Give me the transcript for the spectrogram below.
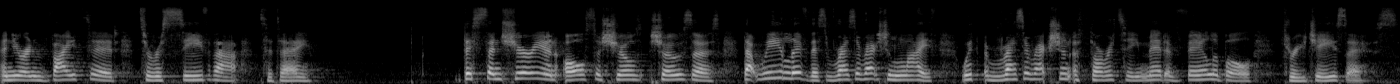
And you're invited to receive that today. This centurion also shows, shows, us that we live this resurrection life with resurrection authority made available through Jesus.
